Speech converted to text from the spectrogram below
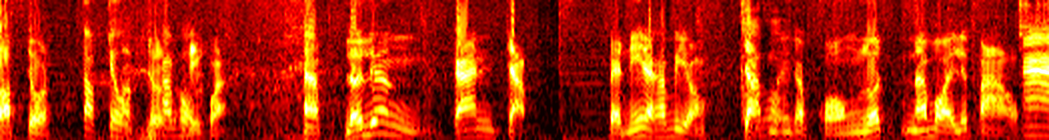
ตอบโจทย์ตอบโจตอทบย์โจทครับย์ผม ดีกว่าครับแล้วเรื่องการจับแบบนี้แหละครับพี่หยองจับครับผม เหมือนกับของรถน้าบอยหรือเปล่า อ่า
